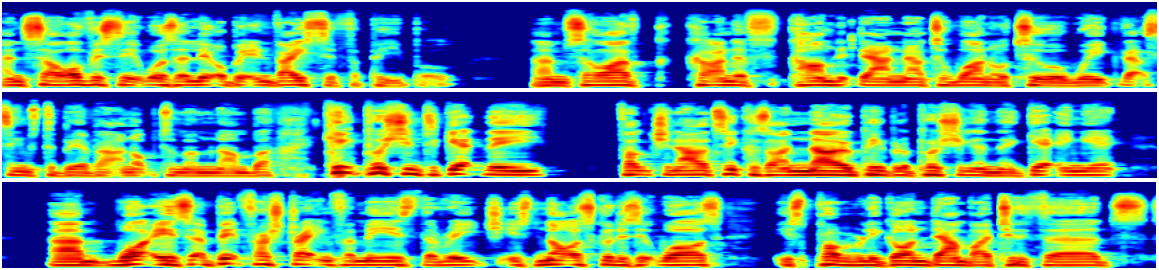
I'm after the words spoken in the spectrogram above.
And so obviously, it was a little bit invasive for people. Um, so I've kind of calmed it down now to one or two a week. That seems to be about an optimum number. Keep pushing to get the functionality because I know people are pushing and they're getting it. Um, what is a bit frustrating for me is the reach is not as good as it was. It's probably gone down by two thirds.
